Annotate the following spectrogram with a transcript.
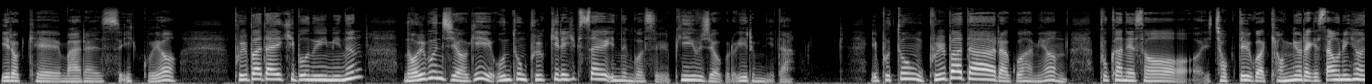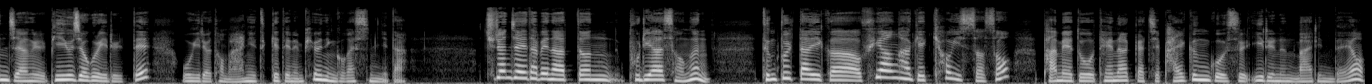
이렇게 말할 수 있고요. 불바다의 기본 의미는 넓은 지역이 온통 불길에 휩싸여 있는 것을 비유적으로 이릅니다. 보통 불바다라고 하면 북한에서 적들과 격렬하게 싸우는 현장을 비유적으로 이룰 때 오히려 더 많이 듣게 되는 표현인 것 같습니다. 출연자의 답에 나왔던 불야성은 등불 따위가 휘황하게 켜 있어서 밤에도 대낮같이 밝은 곳을 이르는 말인데요.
